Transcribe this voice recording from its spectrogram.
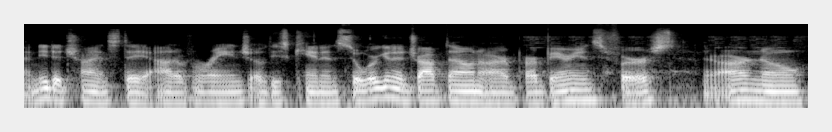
I need to try and stay out of range of these cannons. So we're going to drop down our barbarians first. There are no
